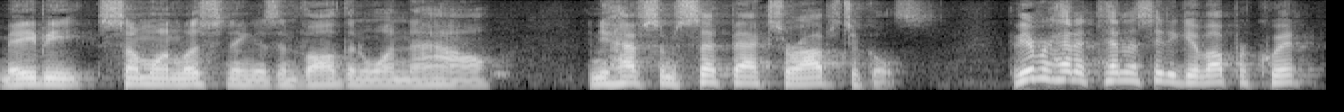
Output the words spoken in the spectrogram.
Maybe someone listening is involved in one now, and you have some setbacks or obstacles. Have you ever had a tendency to give up or quit?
